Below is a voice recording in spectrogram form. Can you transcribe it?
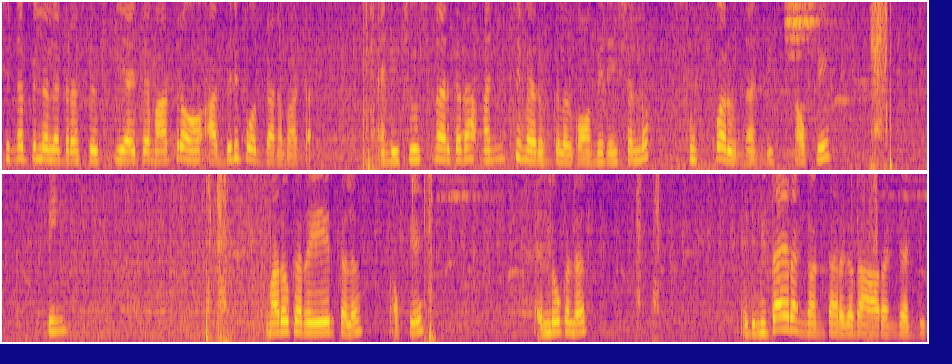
చిన్నపిల్లల డ్రెస్సెస్కి అయితే మాత్రం అదిరిపోద్ది అనమాట అండ్ ఇది చూస్తున్నారు కదా మంచి మెరూన్ కలర్ కాంబినేషన్లో సూపర్ ఉందండి. ఓకే. పింక్. మరొక rare colour. Okay. Yellow colour. ఇది మిఠాయి రంగు అంటారు కదా ఆ రంగు అండి.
